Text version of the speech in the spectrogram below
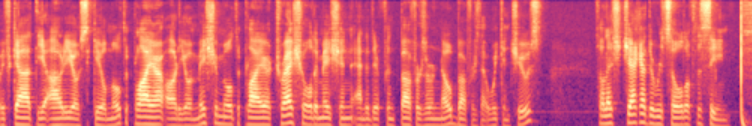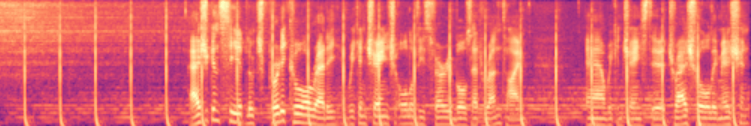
We've got the audio scale multiplier, audio emission multiplier, threshold emission, and the different buffers or no buffers that we can choose. So let's check out the result of the scene. As you can see it looks pretty cool already. We can change all of these variables at runtime and we can change the threshold emission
